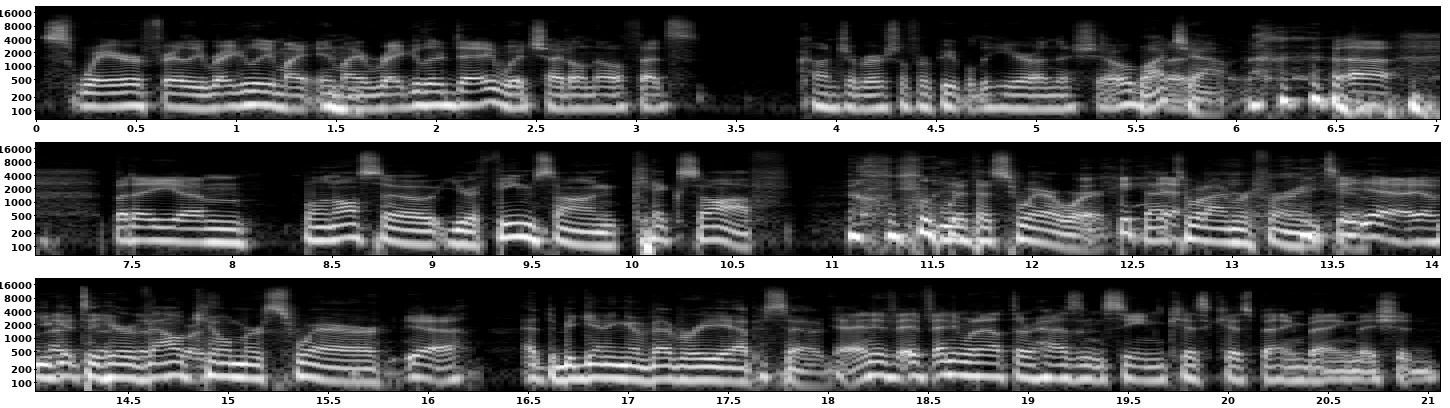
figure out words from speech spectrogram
swear fairly regularly in my in my regular day, which I don't know if that's controversial for people to hear on this show. Watch but, out. But I um Well, and also your theme song kicks off with a swear word. That's what I'm referring to. Yeah, yeah, you get to hear Val course. Kilmer swear yeah. at the beginning of every episode. Yeah, And if, if anyone out there hasn't seen Kiss Kiss Bang Bang, they should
